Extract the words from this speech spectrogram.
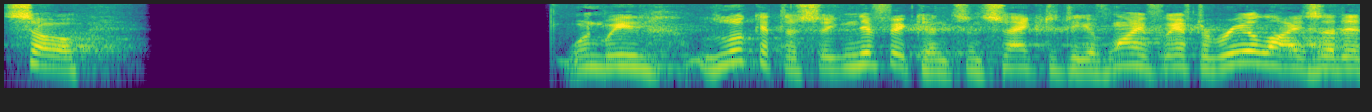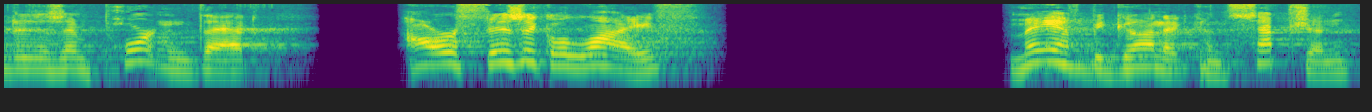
So, when we look at the significance and sanctity of life, we have to realize that it is important that our physical life may have begun at conception,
